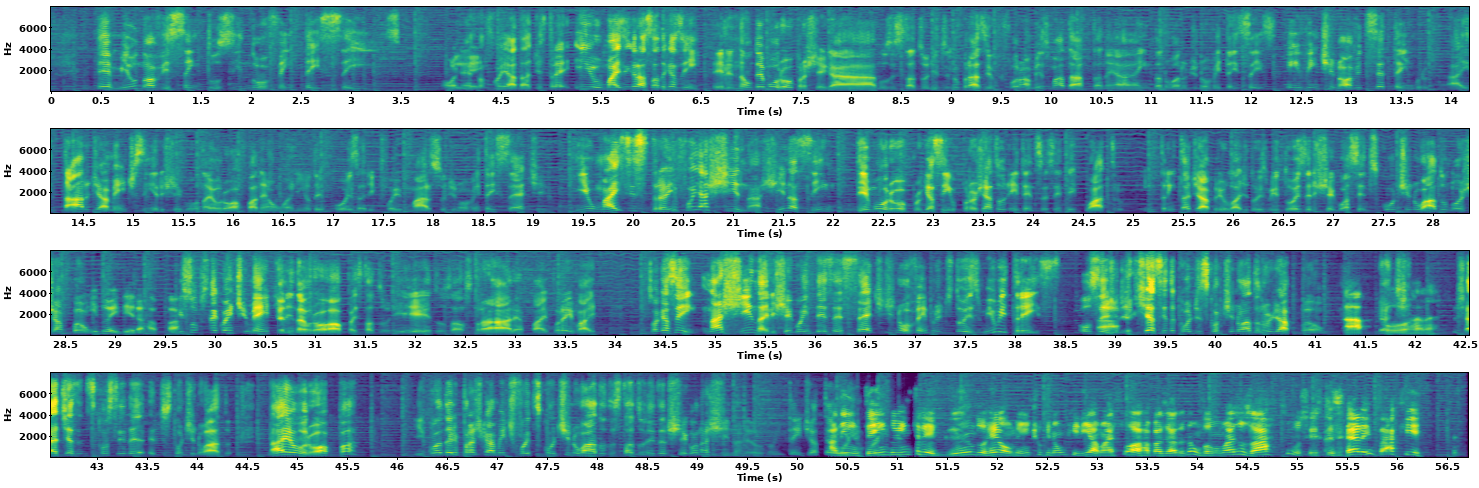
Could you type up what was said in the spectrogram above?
de 1996. Olha aí. Essa foi a data de estreia. E o mais engraçado é que assim, ele não demorou pra chegar nos Estados Unidos e no Brasil, que foram a mesma data, né? Ainda no ano de 96, em 29 de setembro. Aí tardiamente, sim, ele chegou na Europa, né? Um aninho depois, ali, que foi março de 97. E o mais estranho foi a China. A China, sim, demorou, porque assim, o projeto do Nintendo 64, em 30 de abril lá de 2002, ele chegou a ser descontinuado no Japão. Que doideira, E rapaz. subsequentemente ali na Europa, Estados Unidos, Austrália, pai, por aí vai. Só que assim, na China ele chegou em 17 de novembro de 2003. Ou seja, Ah. ele já tinha sido co- descontinuado no Japão, Ah, porra, né? já tinha sido descontinuado na Europa, e quando ele praticamente foi descontinuado dos Estados Unidos, ele chegou na China. Eu não entendi até A hoje. Nintendo entregando realmente o que não queria mais. Falou, rapaziada, não vamos mais usar. Se vocês quiserem, tá aqui.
